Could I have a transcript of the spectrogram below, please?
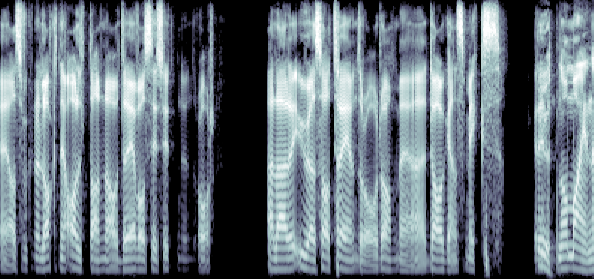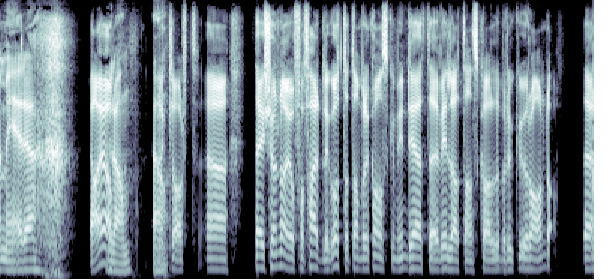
Altså Vi kunne lagt ned alt annet og drevet oss i 1700 år. Eller USA 300 år, da, med dagens miks. Uten å mine mer ja, ja. uran? Ja, det er klart. Eh, de skjønner jo forferdelig godt at amerikanske myndigheter vil at han skal bruke uran. da. Det,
